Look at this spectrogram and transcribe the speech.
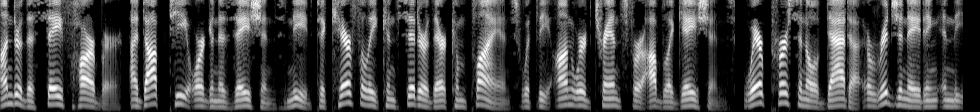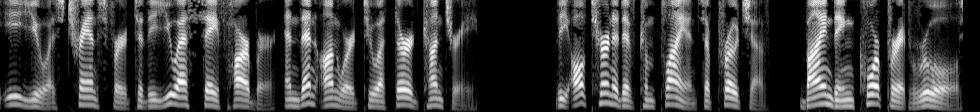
Under the safe harbor, adoptee organizations need to carefully consider their compliance with the onward transfer obligations, where personal data originating in the EU is transferred to the U.S. safe harbor harbour, and then onward to a third country. The alternative compliance approach of binding corporate rules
